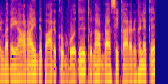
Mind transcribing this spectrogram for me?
என்பதை ஆராய்ந்து பார்க்கும் போது துலாம் ராசிக்காரர்களுக்கு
